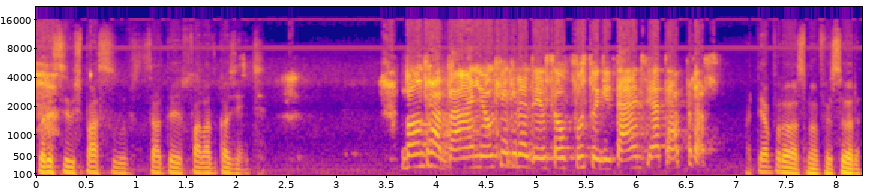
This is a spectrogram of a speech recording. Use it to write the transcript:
por esse espaço, por ter falado com a gente. Bom trabalho, eu que agradeço a oportunidade e até a próxima. Até a próxima, professora.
